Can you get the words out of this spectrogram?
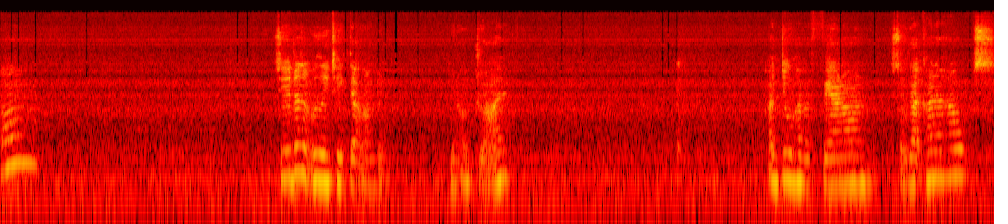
Um. See, it doesn't really take that long to, you know, dry. I do have a fan on, so that kind of helps.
